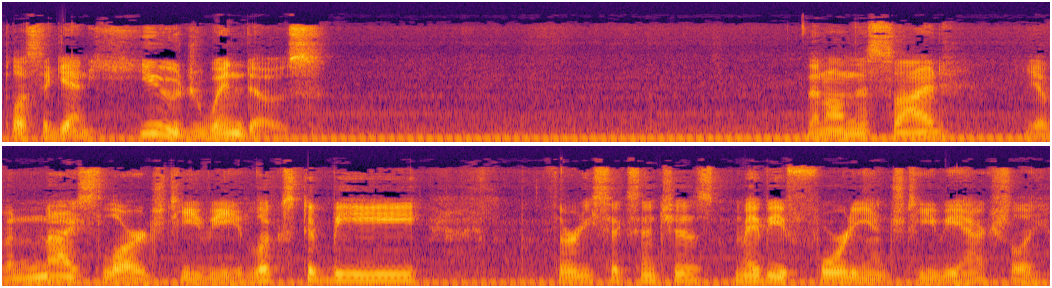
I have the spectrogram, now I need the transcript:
Plus, again, huge windows. Then on this side, you have a nice large TV. Looks to be 36 inches, maybe a 40 inch TV actually.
